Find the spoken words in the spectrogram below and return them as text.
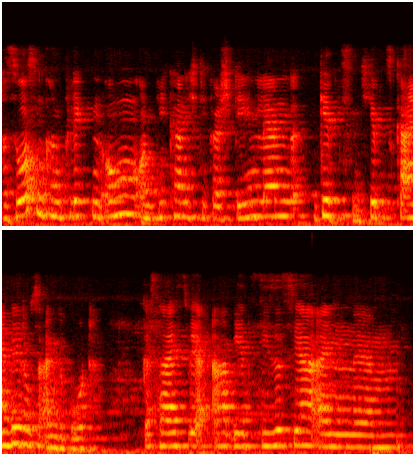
Ressourcenkonflikten um und wie kann ich die verstehen lernen, gibt es nicht. Gibt es kein Bildungsangebot. Das heißt, wir haben jetzt dieses Jahr einen, ähm,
